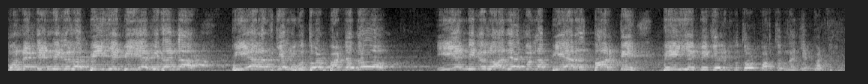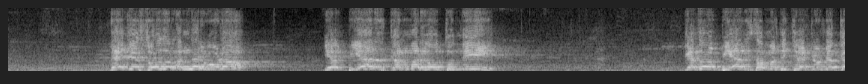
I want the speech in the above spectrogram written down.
మొన్నటి ఎన్నికల్లో బీజేపీ ఏ విధంగా బీఆర్ఎస్ గెలుపుకు తోడ్పడ్డదో ఈ ఎన్నికల్లో అదే మళ్ళీ బీఆర్ఎస్ పార్టీ బీజేపీ గెలుపుకు తోడ్పడుతుందని చెప్పండి. దయచేసి సోదరులందరూ కూడా బీఆర్ఎస్ కనుమరుగవుతుంది. గతంలో బీఆర్ఎస్ సంబంధించినటువంటి ఒక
